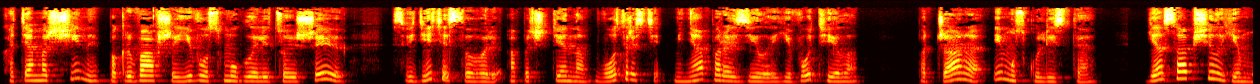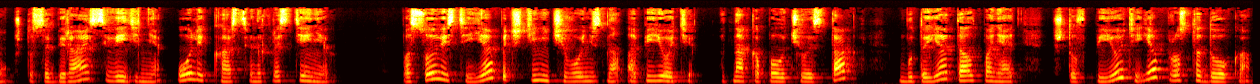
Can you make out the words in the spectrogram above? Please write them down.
Хотя морщины, покрывавшие его смуглое лицо и шею, свидетельствовали о почтенном возрасте, меня поразило его тело, поджарое и мускулистое. Я сообщил ему, что собираю сведения о лекарственных растениях. По совести я почти ничего не знал о пиоте, однако получилось так, будто я дал понять, что в пиоте я просто дока,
